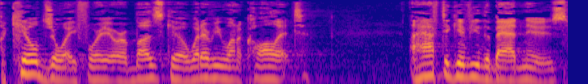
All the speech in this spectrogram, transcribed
a killjoy for you or a buzzkill, whatever you want to call it. I have to give you the bad news.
